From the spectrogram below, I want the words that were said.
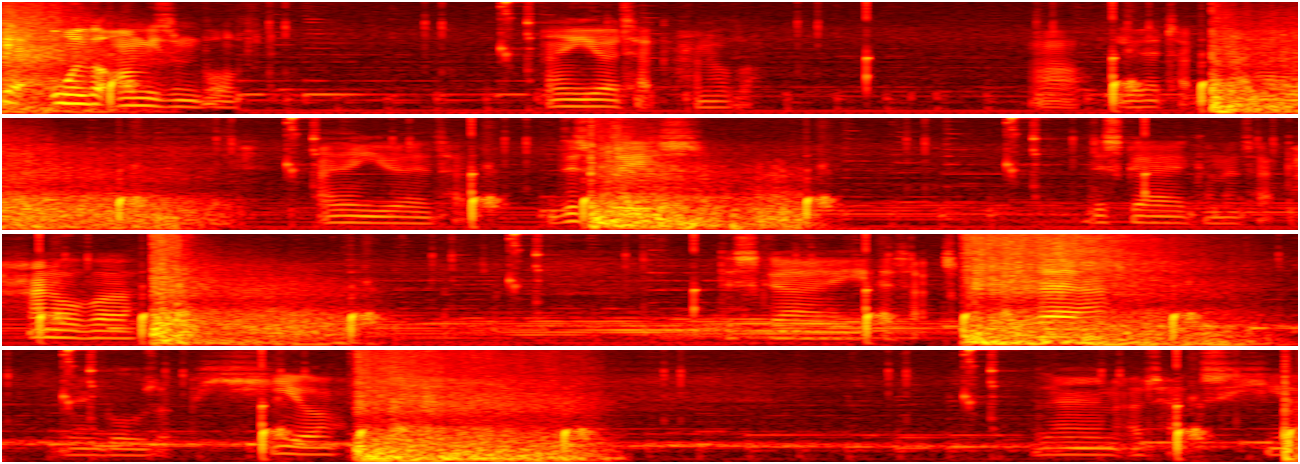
Get all the armies involved. And you attack Hanover. Oh, you attack Hanover. And then you attack this place. This guy can attack Hanover. This guy attacks there. Then goes up here. Then attacks here.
